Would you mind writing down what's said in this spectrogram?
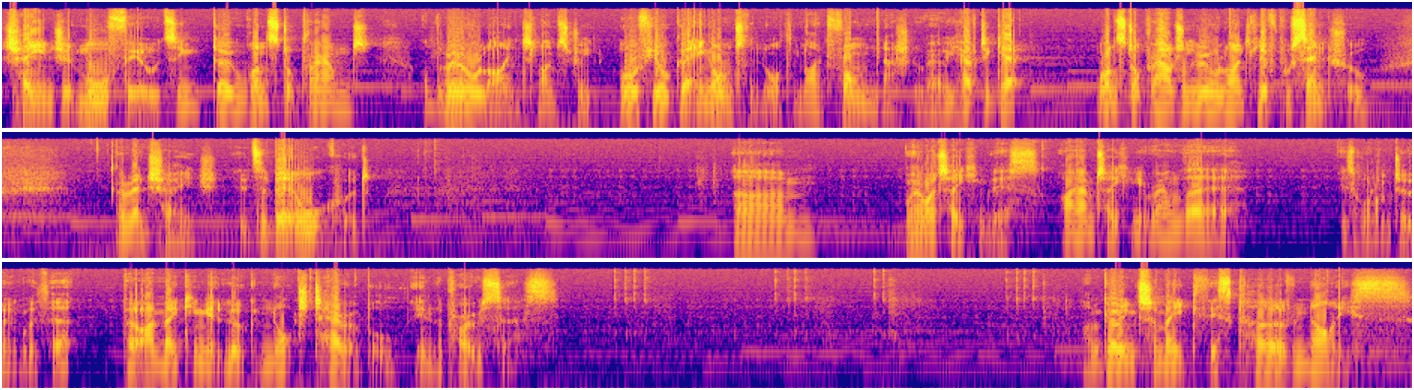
change at Moorfields and go one stop round on the Wirral line to Lime Street. Or if you're getting onto the Northern Line from National Rail, you have to get one stop round on the Wirral line to Liverpool Central and then change. It's a bit awkward. Um, where am I taking this? I am taking it round there, is what I'm doing with it. But I'm making it look not terrible in the process. I'm going to make this curve nice.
